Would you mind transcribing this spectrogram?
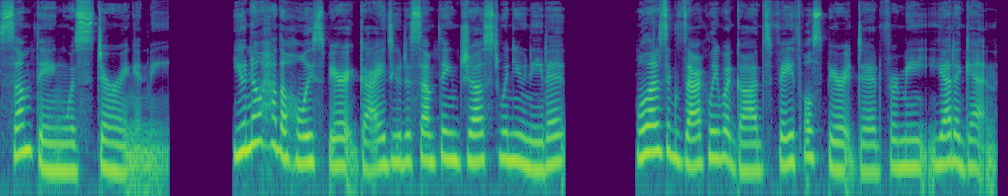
Something was stirring in me. You know how the Holy Spirit guides you to something just when you need it? Well, that is exactly what God's faithful Spirit did for me yet again.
